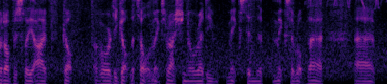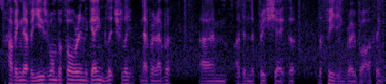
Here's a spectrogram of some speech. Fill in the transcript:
but obviously I've got I've already got the total mix ration already mixed in the mixer up there. Uh, having never used one before in the game, literally never ever, um, I didn't appreciate that the feeding robot. I think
